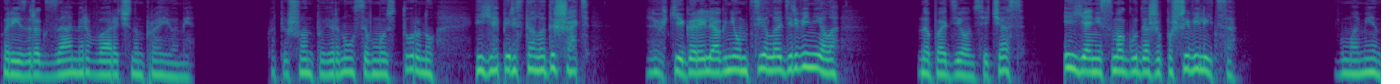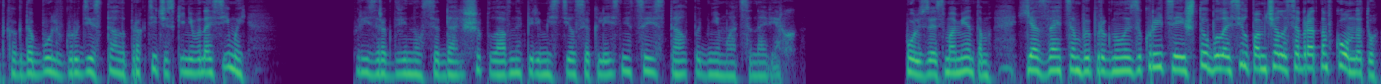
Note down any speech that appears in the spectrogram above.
Призрак замер в арочном проеме. Капюшон повернулся в мою сторону, и я перестала дышать. Легкие горели огнем, тело одеревенело. Напади он сейчас, и я не смогу даже пошевелиться. В момент, когда боль в груди стала практически невыносимой, призрак двинулся дальше, плавно переместился к лестнице и стал подниматься наверх. Пользуясь моментом, я зайцем выпрыгнула из укрытия и, что было сил, помчалась обратно в комнату.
